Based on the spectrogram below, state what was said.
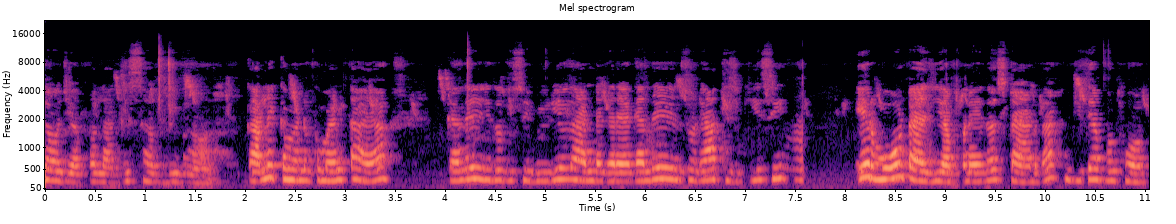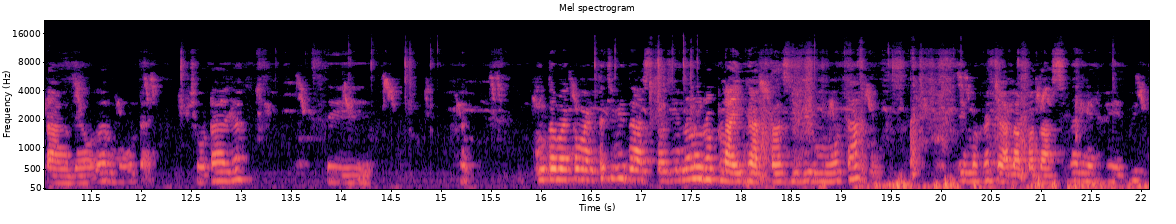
ਲਓ ਜੀ, ਆਪਾਂ ਲੱਗ ਗਏ ਸਬਜ਼ੀ ਬਣਾਉਣ। ਕੱਲ ਇੱਕ ਮੈਨੂੰ ਕਮੈਂਟ ਆਇਆ, ਕਹਿੰਦੇ ਜਦੋਂ ਤੁਸੀਂ ਵੀਡੀਓ ਦਾ ਐਂਡ ਕਰਿਆ, ਕਹਿੰਦੇ ਤੁਹਾਡੇ ਹੱਥ 'ਚ ਕੀ ਸੀ? ਇਹ ਰਿਮੋਟ ਹੈ ਜੀ ਆਪਣੇ ਇਹਦਾ ਸਟੈਂਡ ਦਾ ਜਿਹਤੇ ਆਪਾਂ ਫੋਨ ਟੰਗਦੇ ਆ ਉਹਦਾ ਰਿਮੋਟ ਹੈ, ਛੋਟਾ ਜਿਹਾ। ਤੇ ਉਹ ਤਾਂ ਮੈਂ ਕਮੈਂਟ 'ਚ ਵੀ ਦੱਸਤਾ ਸੀ, ਉਹਨਾਂ ਨੂੰ ਰਿਪਲਾਈ ਕਰਤਾ ਸੀ ਵੀ ਰਿਮੋਟ ਆ। ਤੇ ਮੈਂ ਕਿਹਾ ਚੱਲ ਆਪਾਂ ਦੱਸ ਦਿੰਦੇ ਹਾਂ ਫੇਰ ਵੀ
